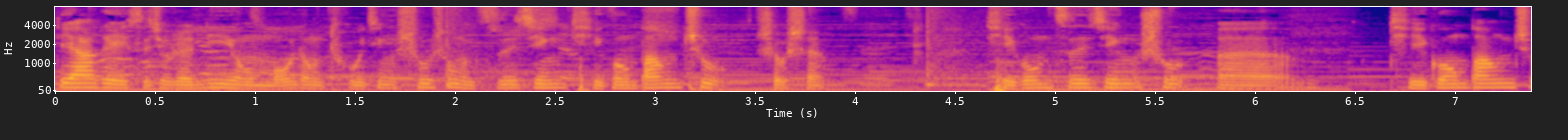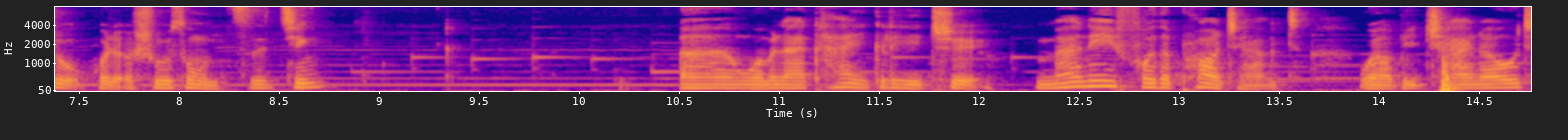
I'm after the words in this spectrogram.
第二个意思就是利用某种途径输送资金，提供帮助，是不是？提供资金输呃，提供帮助或者输送资金。嗯，我们来看一个例句：Money for the project will be channeled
